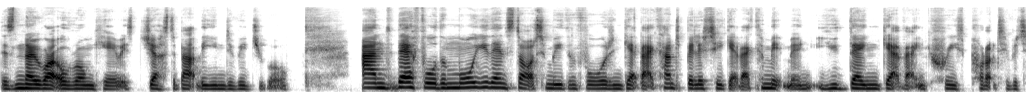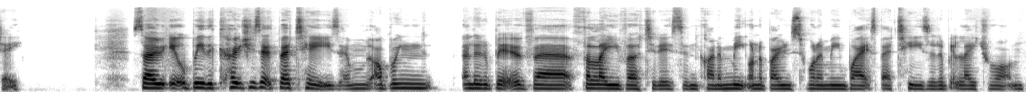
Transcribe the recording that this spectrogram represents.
There's no right or wrong here, it's just about the individual. And therefore, the more you then start to move them forward and get that accountability, get that commitment, you then get that increased productivity. So it will be the coach's expertise, and I'll bring a little bit of uh, flavour to this and kind of meat on the bones to what I mean by expertise a little bit later on.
